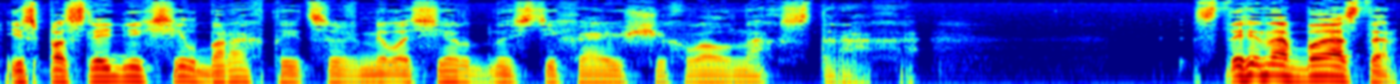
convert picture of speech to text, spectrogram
из последних сил барахтается в милосердно стихающих волнах страха. — Старина Бастер!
